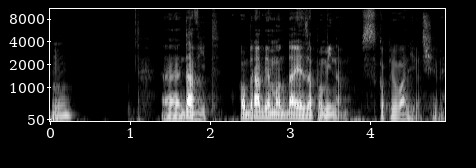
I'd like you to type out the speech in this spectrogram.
hmm, e, Dawid, obrabiam, oddaję, zapominam. Skopiowali od siebie.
